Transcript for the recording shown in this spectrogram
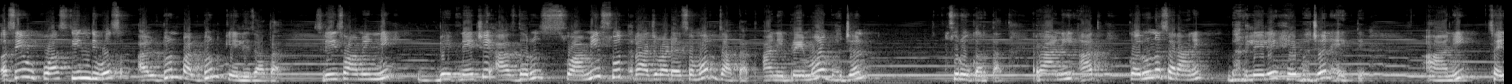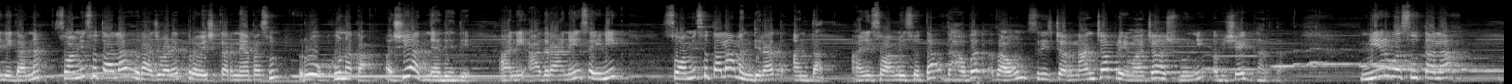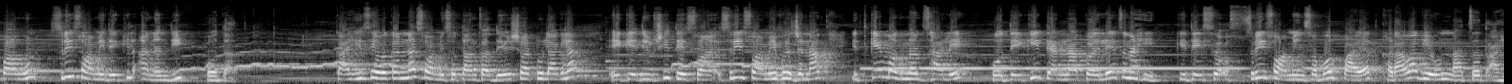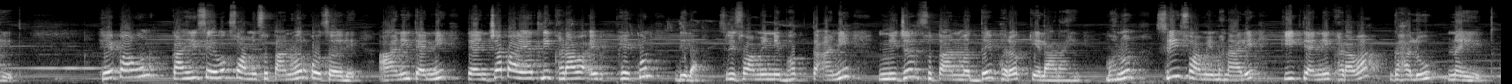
असे उपवास तीन दिवस आलटून पालटून केले जातात. श्री स्वामींनी भेटण्याची आज धरून स्वामी सुत राजवाड्यासमोर जातात आणि प्रेमळ भजन सुरू करतात. राणी आत करुण सराने भरलेले हे भजन ऐकते. आणि सैनिकांना स्वामी स्वतःला राजवाड्यात प्रवेश करण्यापासून रोखू नका अशी आज्ञा देते. आणि आदराने सैनिक स्वामी स्वतःला मंदिरात आणतात आणि स्वामी स्वतः धावत जाऊन श्री चरणांच्या प्रेमाच्या अश्रूंनी अभिषेक घालतात. निर्वसुताला पाहून श्री स्वामी देखील आनंदी होतात. काही सेवकांना स्वामी स्वतःचा देश वाटू लागला. एके दिवशी ते स्वा श्री स्वामी भजनात इतके मग्न झाले होते की त्यांना कळलेच नाही की ते श्री स्वामींसमोर पायात खडावा घेऊन नाचत आहेत. हे पाहून काही सेवक स्वामी सुतांवर कोसळले आणि त्यांनी त्यांच्या पायातली खडावा फेकून दिला. श्री स्वामींनी भक्त आणि निज सुतांमध्ये फरक केला नाही. म्हणून श्री स्वामी म्हणाले की त्यांनी खडावा घालू नयेत.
